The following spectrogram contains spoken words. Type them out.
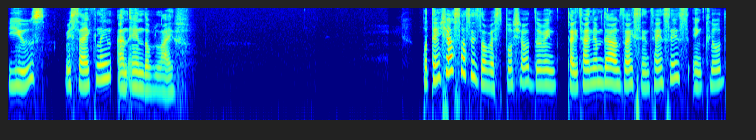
use, recycling, and end of life. Potential sources of exposure during titanium dioxide synthesis include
